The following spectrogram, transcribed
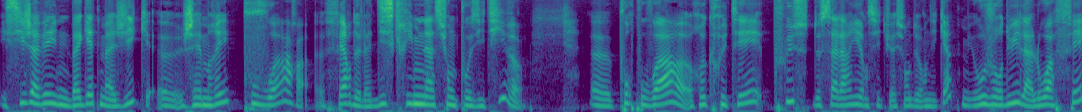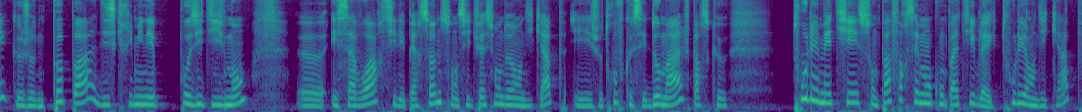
Et si j'avais une baguette magique, euh, j'aimerais pouvoir faire de la discrimination positive euh, pour pouvoir recruter plus de salariés en situation de handicap. Mais aujourd'hui, la loi fait que je ne peux pas discriminer positivement euh, et savoir si les personnes sont en situation de handicap. Et je trouve que c'est dommage parce que tous les métiers ne sont pas forcément compatibles avec tous les handicaps.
